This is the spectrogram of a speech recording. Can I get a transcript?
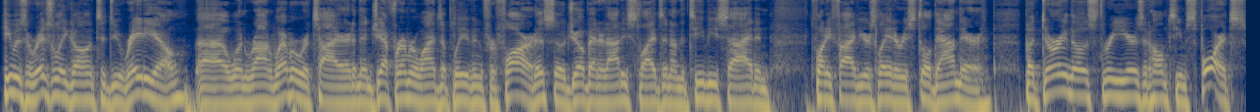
He was originally going to do radio uh, when Ron Weber retired, and then Jeff Rimmer winds up leaving for Florida. So Joe Beninati slides in on the TV side, and 25 years later, he's still down there. But during those three years at Home Team Sports,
